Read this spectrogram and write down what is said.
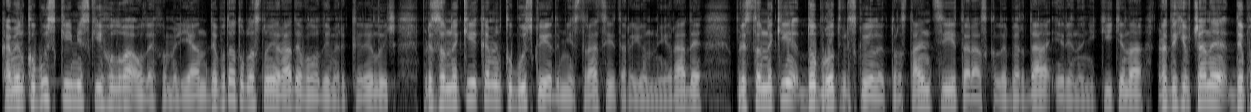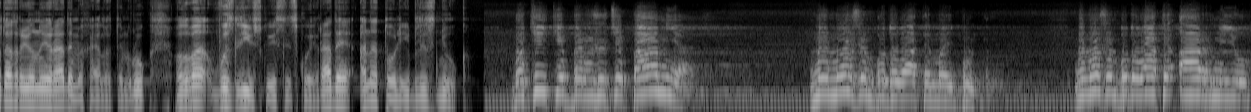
Кам'янкобузький міський голова Олег Омельян, депутат обласної ради Володимир Кирилич, представники Кам'янкобузької адміністрації та районної ради, представники Добротвірської електростанції Тарас Калеберда, Ірина Нікітіна, радихівчани, депутат районної ради Михайло Тимрук, голова Возлівської сільської ради Анатолій Близнюк. Бо тільки бережучи пам'ять, ми можемо будувати майбутнє. Ми можемо будувати армію,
